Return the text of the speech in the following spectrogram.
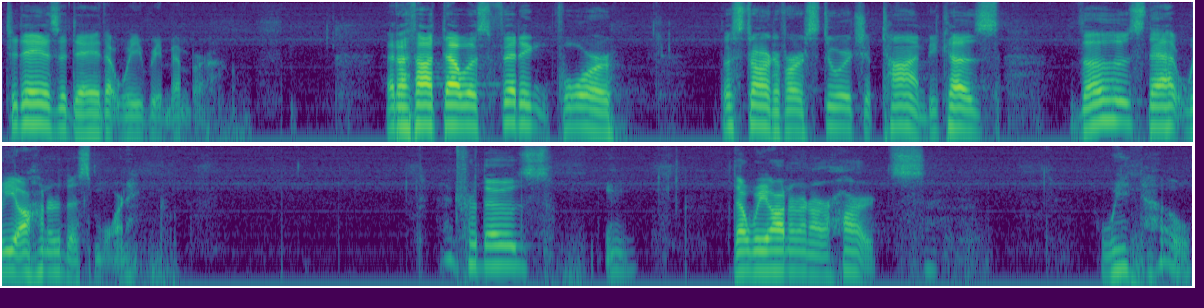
Today is a day that we remember. And I thought that was fitting for the start of our stewardship time because those that we honor this morning, and for those that we honor in our hearts, we know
